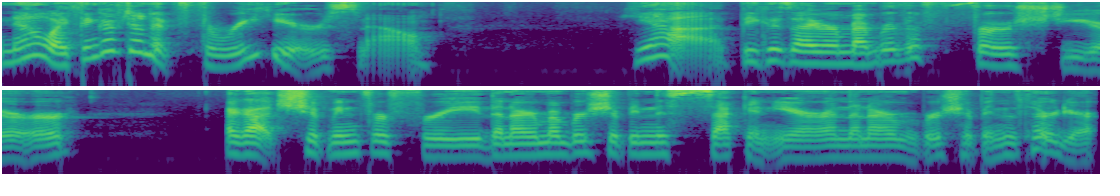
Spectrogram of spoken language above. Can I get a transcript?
No, I think I've done it three years now. Yeah, because I remember the first year I got shipping for free. Then I remember shipping the second year, and then I remember shipping the third year.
